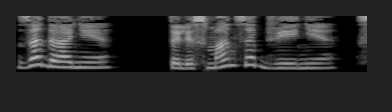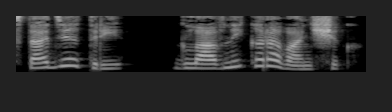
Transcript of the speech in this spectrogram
Задание «Талисман забвения. Стадия 3. Главный караванщик».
